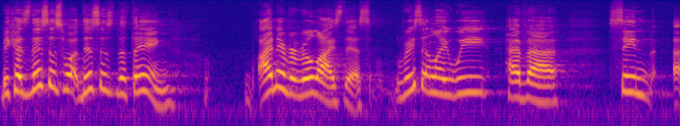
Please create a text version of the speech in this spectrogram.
Because this is what this is the thing. I never realized this recently we have uh, seen uh,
